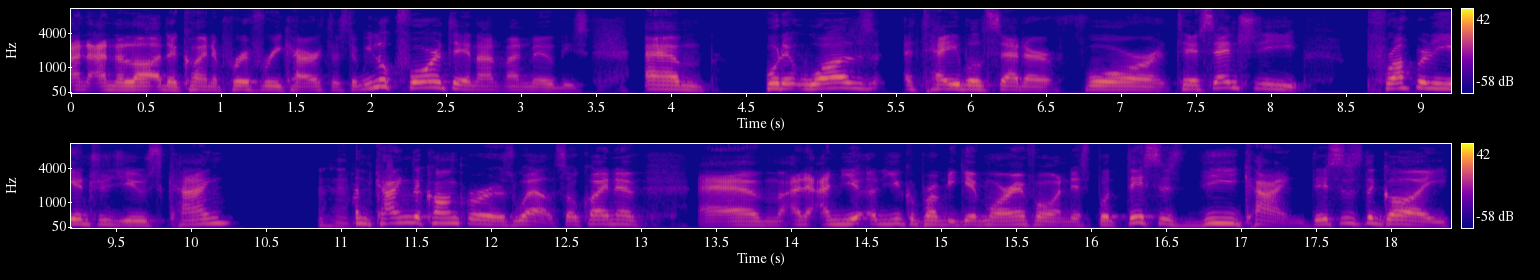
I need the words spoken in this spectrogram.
and and a lot of the kind of periphery characters that we look forward to in ant-man movies. Um but it was a table setter for to essentially properly introduce kang and Kang the Conqueror as well. So kind of um and, and you you could probably give more info on this, but this is the Kang. This is the guy,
